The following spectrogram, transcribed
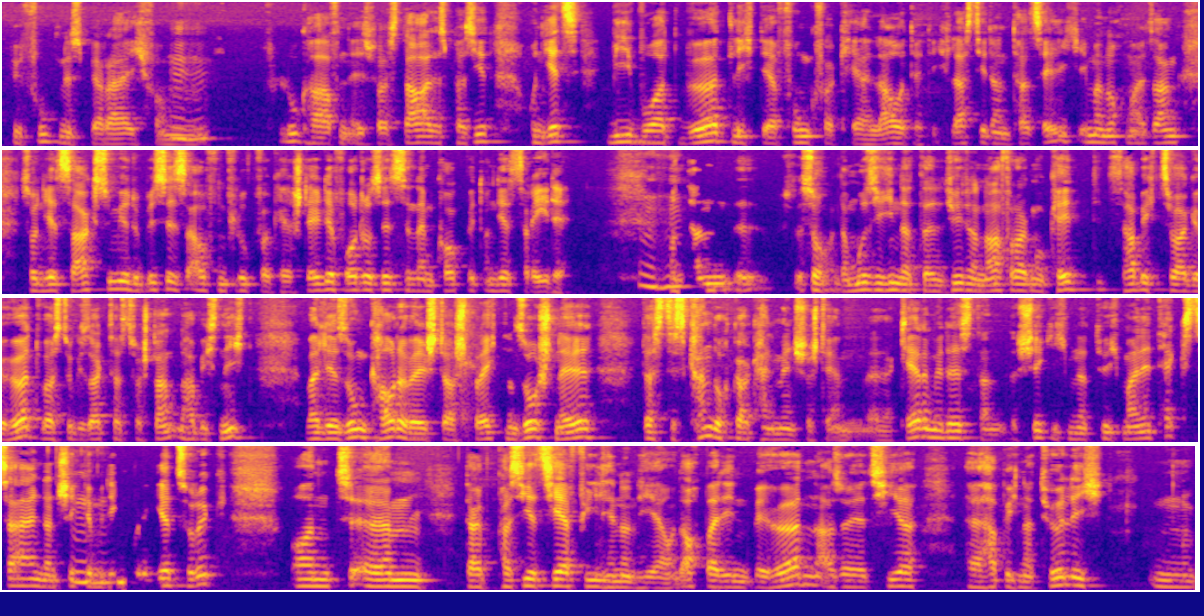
Befugnisbereich vom mhm. Flughafen ist, was da alles passiert und jetzt, wie wortwörtlich der Funkverkehr lautet. Ich lasse dir dann tatsächlich immer noch mal sagen, so und jetzt sagst du mir, du bist jetzt auf dem Flugverkehr, stell dir vor, du sitzt in deinem Cockpit und jetzt rede. Mhm. Und dann, äh, so, dann muss ich ihn natürlich dann nachfragen, okay, das habe ich zwar gehört, was du gesagt hast, verstanden habe ich es nicht, weil der so ein Kauderwelsch da spricht und so schnell, dass das kann doch gar kein Mensch verstehen. Erkläre mir das, dann schicke ich ihm natürlich meine Textzeilen, dann schickt mhm. er mir die korrigiert zurück und ähm, da passiert sehr viel hin und her. Und auch bei den Behörden, also jetzt hier äh, habe ich natürlich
